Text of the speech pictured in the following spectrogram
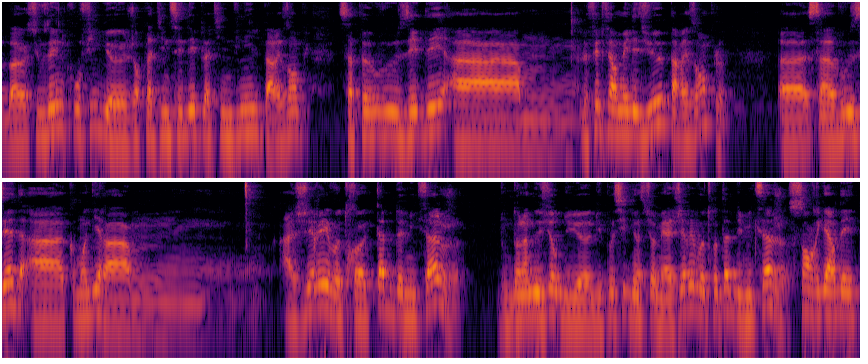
Bah, si vous avez une config genre platine CD, platine vinyle par exemple, ça peut vous aider à le fait de fermer les yeux par exemple, ça vous aide à comment dire à, à gérer votre table de mixage. Donc dans la mesure du, du possible bien sûr, mais à gérer votre table de mixage sans regarder.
